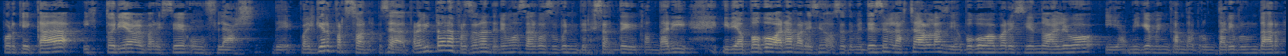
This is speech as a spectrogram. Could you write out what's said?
porque cada historia me parece un flash de cualquier persona. O sea, para mí todas las personas tenemos algo súper interesante que contar y, y, de a poco van apareciendo, o sea, te metes en las charlas y de a poco va apareciendo algo y a mí que me encanta preguntar y preguntar,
